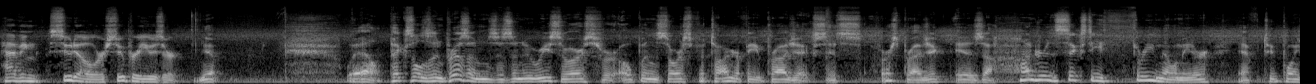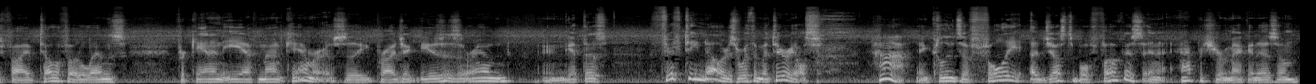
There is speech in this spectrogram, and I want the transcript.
having sudo or super user. Yep. Well, Pixels and Prisms is a new resource for open source photography projects. Its first project is a 163 millimeter f2.5 telephoto lens for Canon EF mount cameras. The project uses around, and get this, $15 worth of materials. Huh. includes a fully adjustable focus and aperture mechanism.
